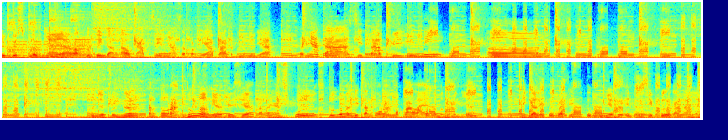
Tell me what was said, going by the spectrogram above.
video sebelumnya ya waktu gue nggak tahu kapsinya seperti apa teman-teman ya. Ternyata si Tabi ini uh, bener-bener tengkorak doang ya guys ya. Katanya school. School itu berarti tengkorak kepala ya teman-teman ya. Tinggal itu berarti tubuhnya tuh invisible katanya.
